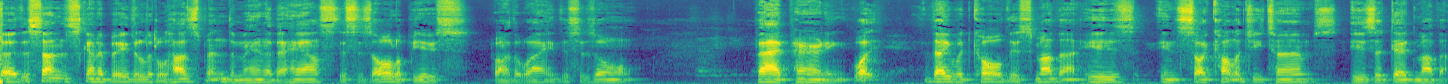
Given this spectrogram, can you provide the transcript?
So the son's going to be the little husband, the man of the house. This is all abuse, by the way. This is all bad parenting. What they would call this mother is, in psychology terms, is a dead mother.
